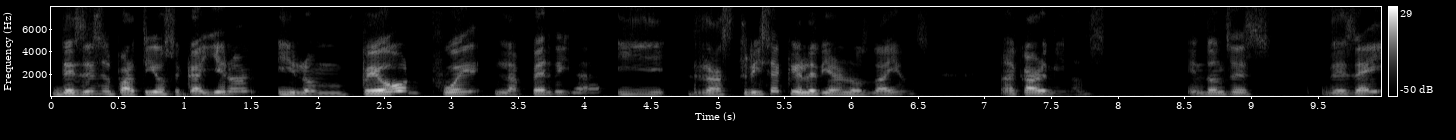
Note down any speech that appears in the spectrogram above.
desde ese partido se cayeron y lo peor fue la pérdida y rastriza que le dieron los Lions a Cardinals. Entonces, desde ahí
